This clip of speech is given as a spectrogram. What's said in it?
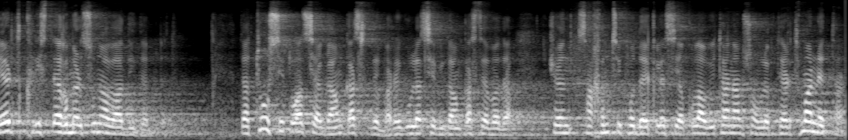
ერთ ქრისტე ღმერთს უნდა ვადიდებდეთ. და თუ სიტუაცია გამკაცდება, რეგულაციები გამკაცდება და ჩვენ სახელმწიფო და ეკლესია კვლავ ვითანამშრომლებთ ერთმანეთთან,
